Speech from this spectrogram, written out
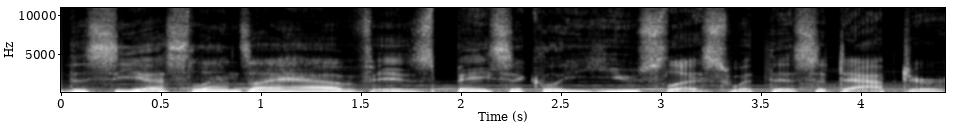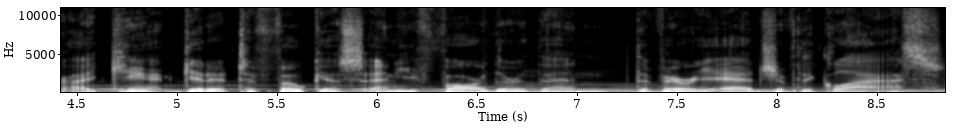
The CS lens I have is basically useless with this adapter. I can't get it to focus any farther than the very edge of the glass.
